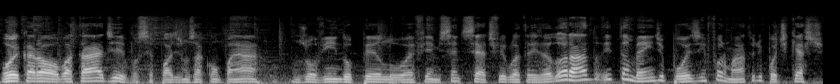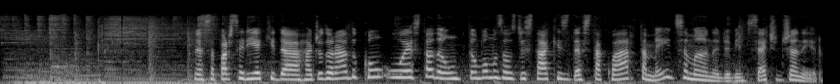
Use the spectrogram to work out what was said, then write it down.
Oi, Carol, boa tarde. Você pode nos acompanhar nos ouvindo pelo FM 107,3 Eldorado e também depois em formato de podcast nessa parceria aqui da Rádio Dourado com o Estadão. Então vamos aos destaques desta quarta, meio de semana, dia 27 de janeiro.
